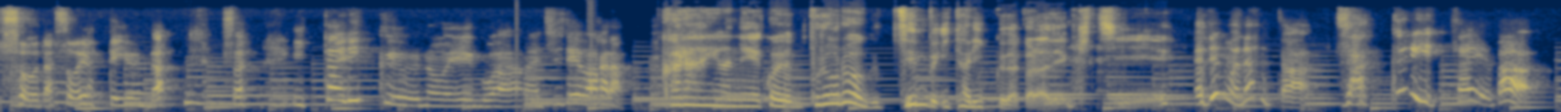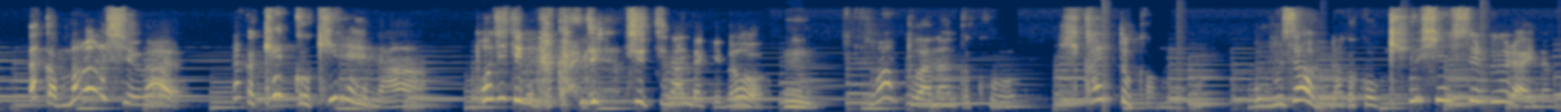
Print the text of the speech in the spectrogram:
そうだそうやって言うんださイタリックの英語はマジでわからんわからんよね。これプロローグ全部イタリックだからね。きちえでもなんかざっくり言っちゃえばなんかマーシュはなんか結構綺麗なポジティブな感じの湿地なんだけどうん。 swamp はなんかこう光とかも absorb なんかこう吸収するぐらいなんか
